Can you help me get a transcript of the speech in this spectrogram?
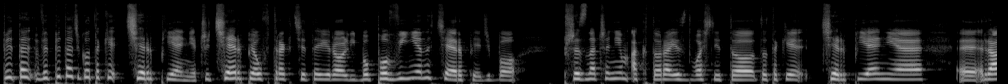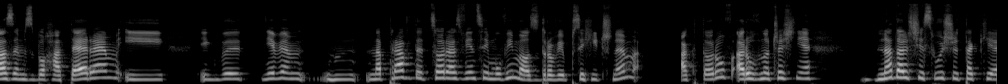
pyta, wypytać go takie cierpienie, czy cierpiał w trakcie tej roli, bo powinien cierpieć, bo przeznaczeniem aktora jest właśnie to, to takie cierpienie e, razem z bohaterem i jakby, nie wiem, naprawdę coraz więcej mówimy o zdrowiu psychicznym aktorów, a równocześnie nadal się słyszy takie,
